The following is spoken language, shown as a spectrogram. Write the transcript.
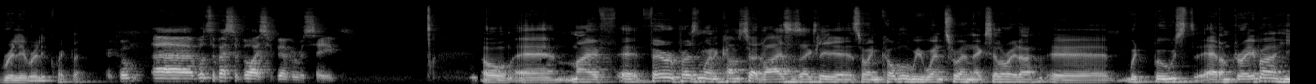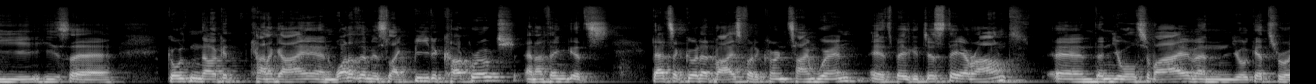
really, really quickly. Cool. Uh, what's the best advice you've ever received? Oh, uh, my f- uh, favorite person when it comes to advice is actually uh, so in Cobalt we went to an accelerator uh, with Boost. Adam Draper, he he's a golden nugget kind of guy, and one of them is like beat a cockroach, and I think it's that's a good advice for the current time we're in. It's basically just stay around, and then you will survive and you'll get through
